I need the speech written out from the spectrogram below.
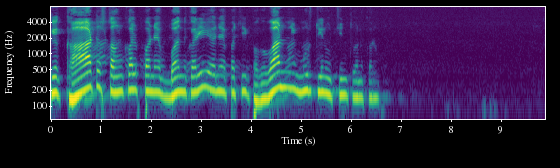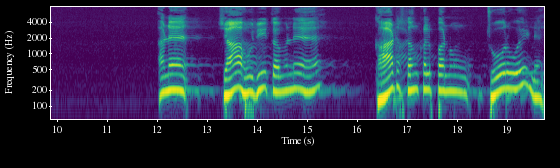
કે ઘાટ સંકલ્પને બંધ કરી અને પછી ભગવાનની મૂર્તિનું ચિંતન કરવું અને જ્યાં સુધી તમને ઘાટ સંકલ્પનું જોર હોય ને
